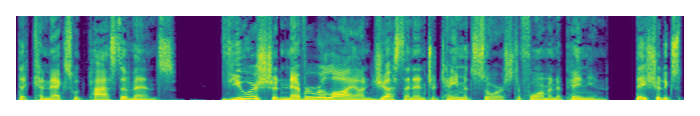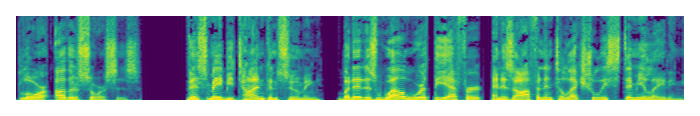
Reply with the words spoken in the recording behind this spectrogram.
that connects with past events. Viewers should never rely on just an entertainment source to form an opinion. They should explore other sources. This may be time consuming, but it is well worth the effort and is often intellectually stimulating,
